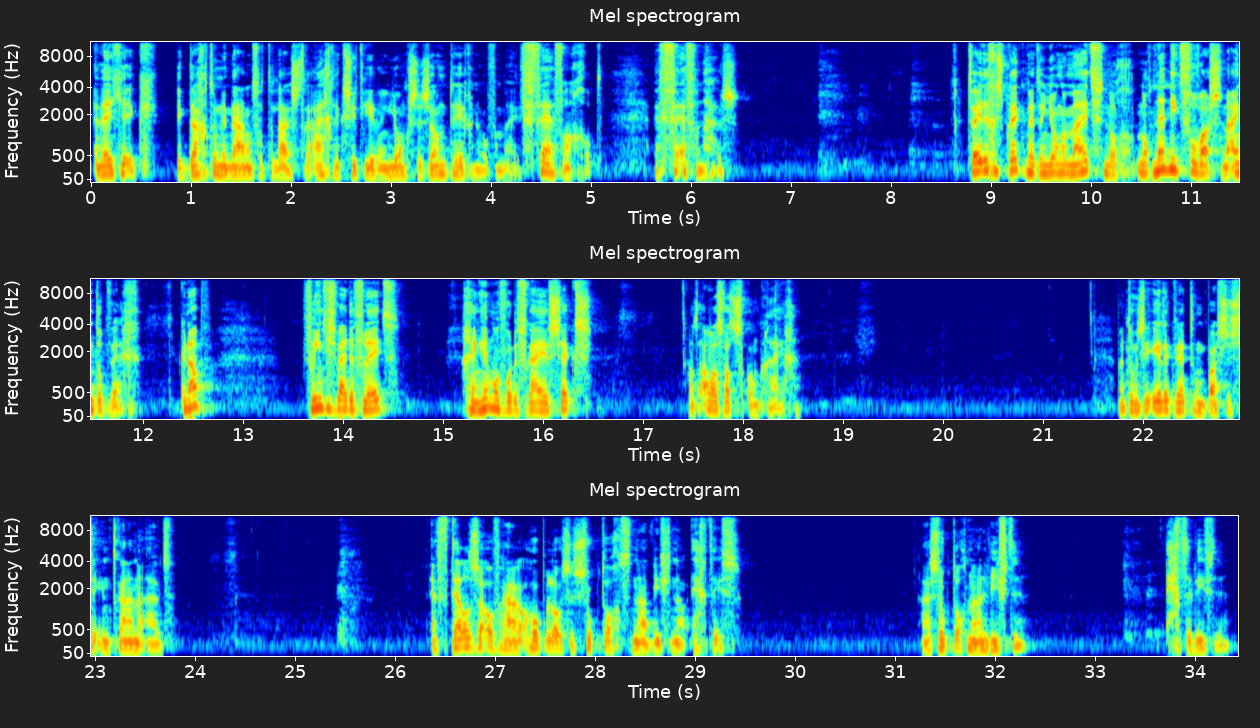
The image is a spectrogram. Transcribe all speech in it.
En weet je, ik, ik dacht toen ik naar hem zat te luisteren, eigenlijk zit hier een jongste zoon tegenover mij, ver van God en ver van huis. Tweede gesprek met een jonge meid, nog, nog net niet volwassen, eind op weg. Knap, vriendjes bij de vleet, ging helemaal voor de vrije seks. Had alles wat ze kon krijgen. Maar toen ze eerlijk werd, toen barstte ze in tranen uit. En vertelde ze over haar hopeloze zoektocht naar wie ze nou echt is. Haar zoektocht naar liefde. Echte liefde.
